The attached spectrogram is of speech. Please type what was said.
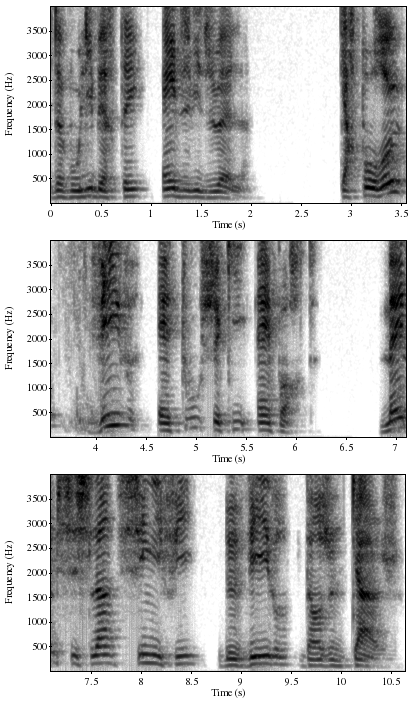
de vos libertés individuelles. Car pour eux, vivre est tout ce qui importe, même si cela signifie de vivre dans une cage.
